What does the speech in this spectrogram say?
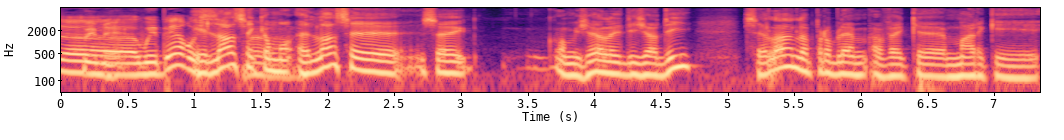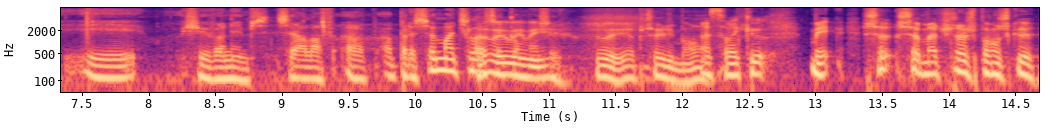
euh, Weber aussi. Et là, c'est comme, là, c'est, comme Michel a déjà dit, c'est là le problème avec euh, Marc et, et chez Van Ems. C'est après ce match-là, ah, oui, oui, oui, absolument. Ah, c'est vrai que... Mais ce, match-là, je pense que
